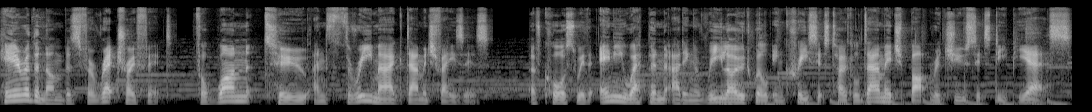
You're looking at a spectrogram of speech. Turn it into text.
Here are the numbers for retrofit, for 1, 2 and 3 mag damage phases. Of course with any weapon adding a reload will increase its total damage but reduce its DPS.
